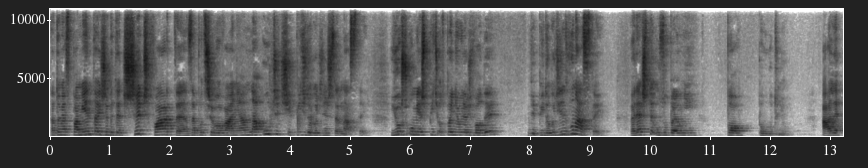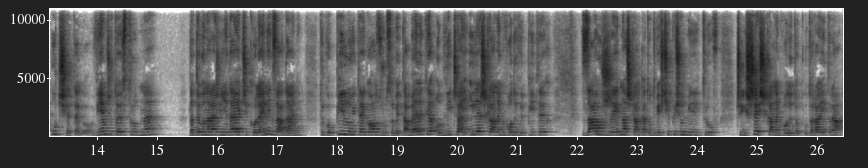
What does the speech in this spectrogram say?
Natomiast pamiętaj, żeby te 3 czwarte zapotrzebowania nauczyć się pić do godziny 14. Już umiesz pić odpowiednią ilość wody? Wypij do godziny 12. Resztę uzupełnij po południu. Ale ucz się tego. Wiem, że to jest trudne, dlatego na razie nie daję Ci kolejnych zadań, tylko pilnuj tego, zrób sobie tabelkę, odliczaj ile szklanek wody wypitych, Załóż, że jedna szklanka to 250 ml, czyli 6 szklanek wody to 1,5 litra,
